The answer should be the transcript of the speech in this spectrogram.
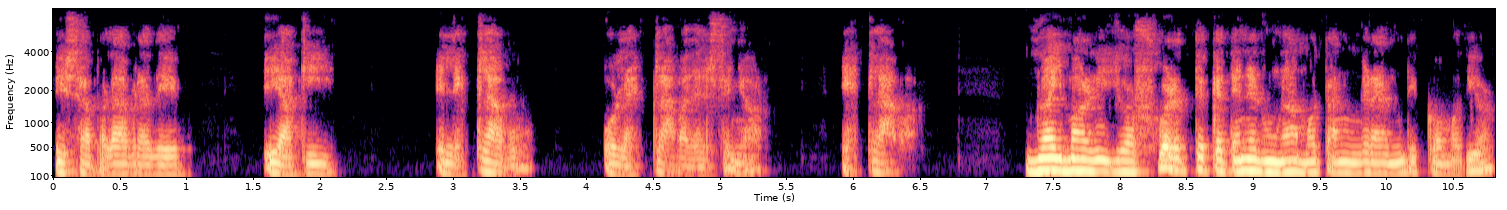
esa palabra de he aquí el esclavo o la esclava del Señor. Esclavo. No hay mayor suerte que tener un amo tan grande como Dios,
